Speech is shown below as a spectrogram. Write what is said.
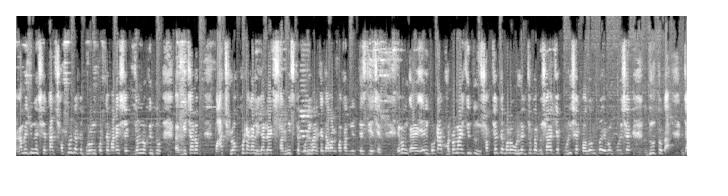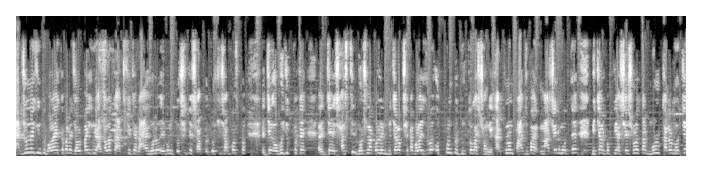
আগামী দিনে সে তার স্বপ্ন যাতে পূরণ করতে পারে, সে জন্য কিন্তু বিচারক পাঁচ লক্ষ টাকা লিগাল রাইট সার্ভিসকে পরিবারকে দেওয়ার কথা নির্দেশ দিয়েছেন। এবং এই গোটা ঘটনায় কিন্তু সবচেয়ে বড় উল্লেখযোগ্য বিষয় হচ্ছে পুলিশের তদন্ত এবং পুলিশের দ্রুততা। যার জন্যই কিন্তু বলা যেতে পারে জলপাইগুড়ি আদালতে আজকে যে রায় হলো এবং দোষী যে দোষী সাব্যস্ত যে অভিযুক্তকে যে শাস্তির ঘোষণা করলেন বিচারক, সেটা বলা যেতে পারে অত্যন্ত দ্রুততার সঙ্গে। কারণ পাঁচ মাসের মধ্যে বিচার প্রক্রিয়া শেষ হলো, তার মূল কারণ হচ্ছে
